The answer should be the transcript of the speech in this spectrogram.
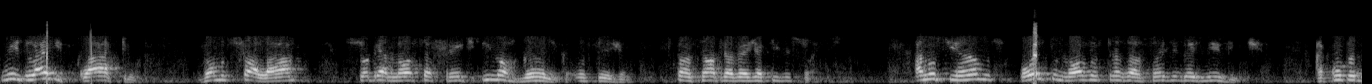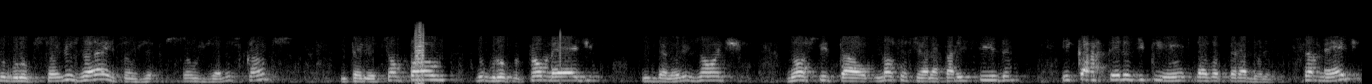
No slide 4, vamos falar sobre a nossa frente inorgânica, ou seja, expansão através de aquisições. Anunciamos oito novas transações em 2020. A compra do Grupo São José, em São José dos Campos, interior de São Paulo, do Grupo Promed, em Belo Horizonte, do Hospital Nossa Senhora Aparecida e carteiras de clientes das operadoras SAMED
